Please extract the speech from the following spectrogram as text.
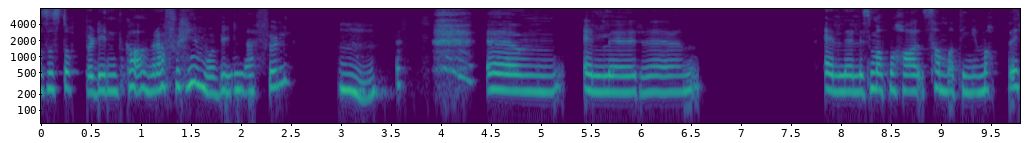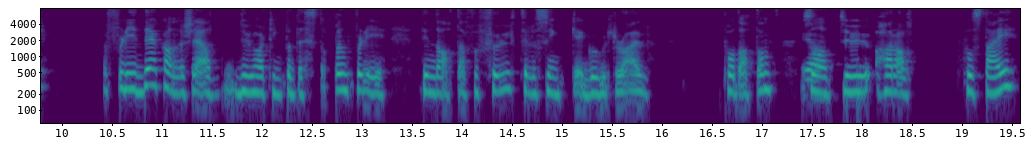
og så stopper din kamera fordi mobilen er full. Mm. um, eller eh, Eller liksom at man har samme ting i mapper. Fordi det kan jo skje at du har ting på desktopen fordi din data er for full til å synke Google Drive på dataen. Sånn at du har alt hos deg,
